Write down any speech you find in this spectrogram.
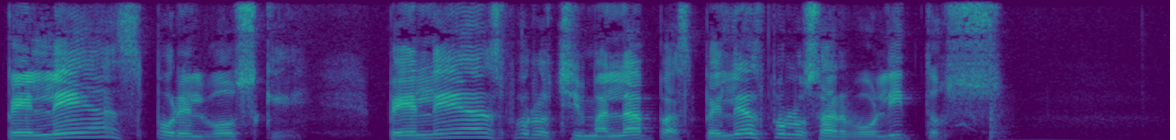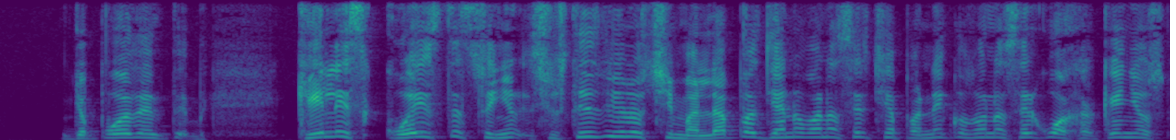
Peleas por el bosque, peleas por los Chimalapas, peleas por los arbolitos. Yo puedo ¿Qué les cuesta, señor? Si ustedes viven los Chimalapas, ya no van a ser chiapanecos, van a ser oaxaqueños.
